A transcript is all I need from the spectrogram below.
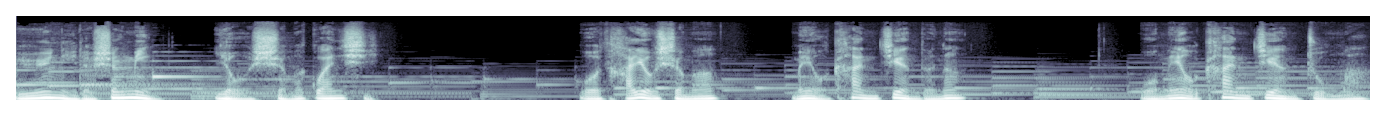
与你的生命有什么关系？我还有什么没有看见的呢？我没有看见主吗？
